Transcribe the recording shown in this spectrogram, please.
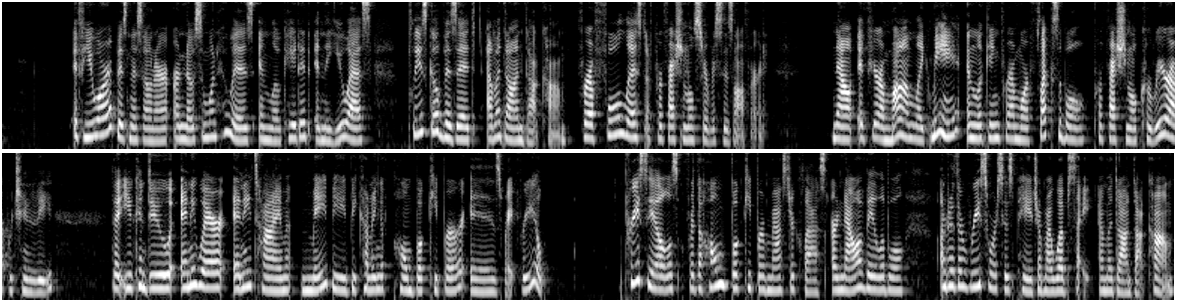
If you are a business owner or know someone who is and located in the U.S., please go visit emmadon.com for a full list of professional services offered. Now, if you're a mom like me and looking for a more flexible professional career opportunity that you can do anywhere, anytime, maybe becoming a home bookkeeper is right for you. Pre sales for the Home Bookkeeper Masterclass are now available under the resources page on my website, emmadon.com.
